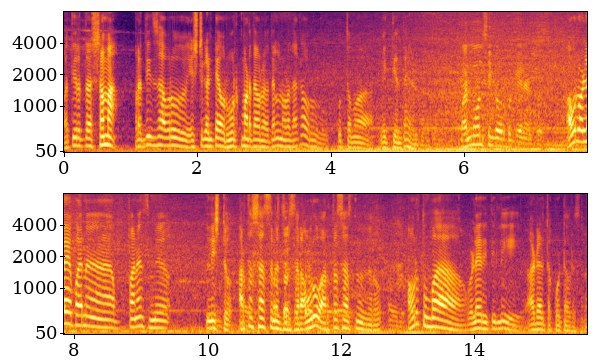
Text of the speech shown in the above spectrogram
ಅತಿರಥ ಶ್ರಮ. ಪ್ರತಿ ದಿವಸ ಅವರು ಎಷ್ಟು ಗಂಟೆ ಅವ್ರು ವರ್ಕ್ ಮಾಡ್ತಾವ್ರೆ ಅದೆಲ್ಲ ನೋಡಿದಾಗ ಅವರು ಉತ್ತಮ ವ್ಯಕ್ತಿ ಅಂತ ಹೇಳ್ಬೋದು. ಮನಮೋಹನ್ ಸಿಂಗ್ ಅವ್ರ ಬಗ್ಗೆ ಏನು ಹೇಳ್ಬೋದು? ಅವರು ಒಳ್ಳೆ ಫೈನ ಫೈನಾನ್ಸ್ ಲಿಸ್ಟು. ಅರ್ಥಶಾಸ್ತ್ರಜ್ಞರು ಸರ್. ಅವರು ಅರ್ಥಶಾಸ್ತ್ರಜ್ಞರು. ಅವರು ತುಂಬ ಒಳ್ಳೆಯ ರೀತಿಯಲ್ಲಿ ಆಡಳಿತ ಕೊಟ್ಟವರು ಸರ್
